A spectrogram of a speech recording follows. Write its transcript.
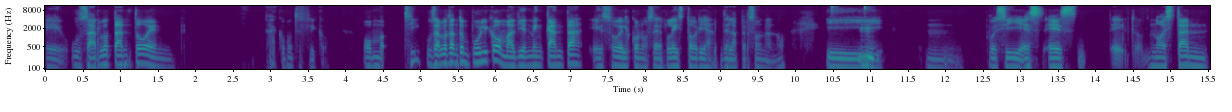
eh, usarlo tanto en, ah, ¿cómo te explico? O, sí, usarlo tanto en público, o más bien me encanta eso, el conocer la historia de la persona, ¿no? Y, mm, pues sí, es, es, eh, no es tan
